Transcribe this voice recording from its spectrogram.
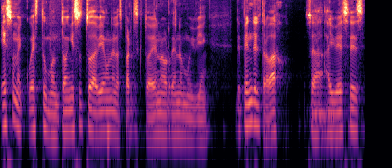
eso me cuesta un montón y eso es todavía una de las partes que todavía no ordeno muy bien. Depende del trabajo. O sea, hay veces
